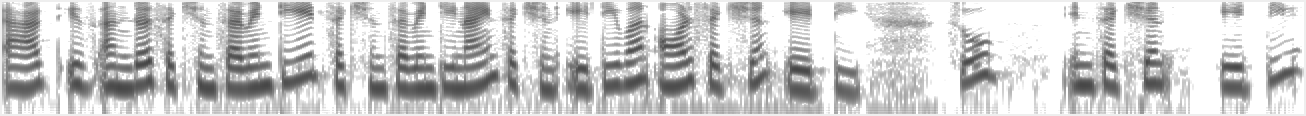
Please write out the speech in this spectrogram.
Act is under section 78, section 79, section 81 or section 80. So in section 80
